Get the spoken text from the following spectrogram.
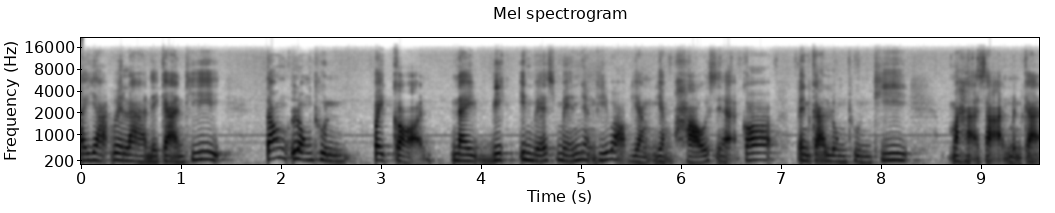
ระยะเวลาในการที่ต้องลงทุนไปก่อนใน Big Investment อย่างที่บอกอย่างอย่าง Pulse เนี่ยก็เป็นการลงทุนที่ มหาศาลเหมือนกัน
